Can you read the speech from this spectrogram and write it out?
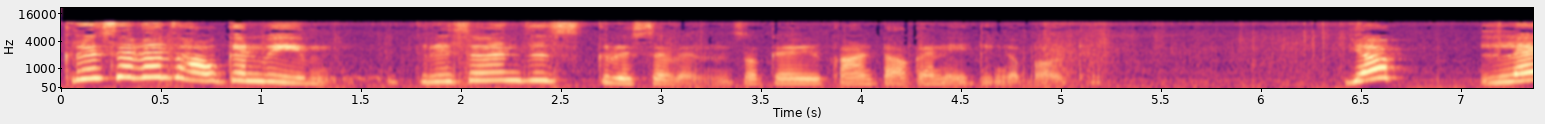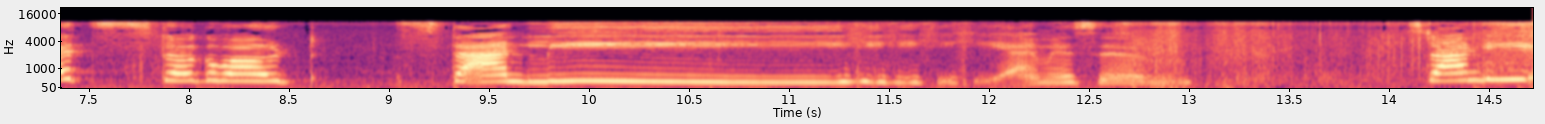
Chris Evans, how can we? Chris Evans is Chris Evans, okay? You can't talk anything about him. Yep, let's talk about Stan Lee. I miss him. Stan Lee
